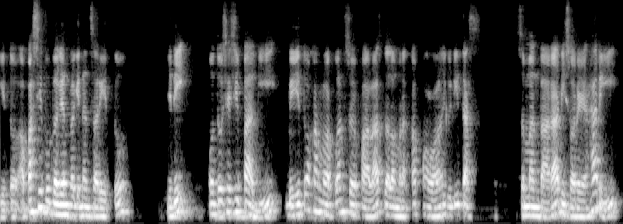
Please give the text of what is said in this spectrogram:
gitu. Apa sih pembagian-pembagian dasar itu? Jadi untuk sesi pagi, BI itu akan melakukan surveillance dalam rangka pengelolaan likuiditas. Sementara di sore hari,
